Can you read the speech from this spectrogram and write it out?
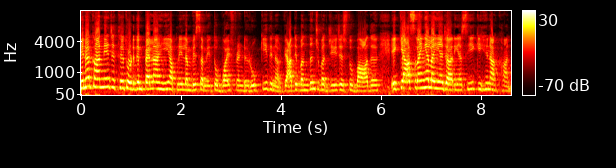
ਹਿਨਾ ਖਾਨ ਨੇ ਜਿੱਥੇ ਥੋੜੇ ਦਿਨ ਪਹਿਲਾਂ ਹੀ ਆਪਣੇ ਲੰਬੇ ਸਮੇਂ ਤੋਂ ਬॉयਫ੍ਰੈਂਡ ਰੋਕੀ ਦੇ ਨਾਲ ਵਿਆਹ ਦੇ ਬੰਧਨ 'ਚ ਬੱਜੇ ਜਿਸ ਤੋਂ ਬਾਅਦ ਇਹ ਕਿਆਸਰਾਈਆਂ ਲਾਈਆਂ ਜਾ ਰਹੀਆਂ ਸੀ ਕਿ ਹਿਨਾ ਖਾਨ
